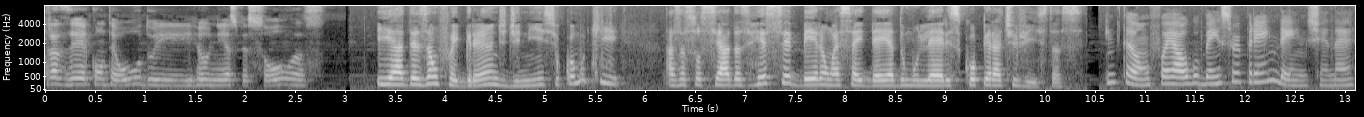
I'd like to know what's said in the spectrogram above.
trazer conteúdo e reunir as pessoas. E a adesão foi grande de início? Como que as associadas receberam essa ideia do Mulheres Cooperativistas? Então, foi algo bem surpreendente, né?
